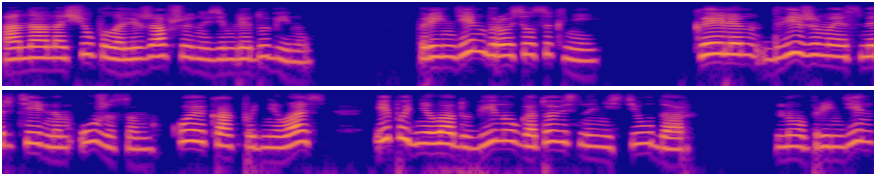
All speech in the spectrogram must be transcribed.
Она нащупала лежавшую на земле дубину. Приндин бросился к ней. Кэлен, движимая смертельным ужасом, кое-как поднялась и подняла дубину, готовясь нанести удар. Но Приндин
